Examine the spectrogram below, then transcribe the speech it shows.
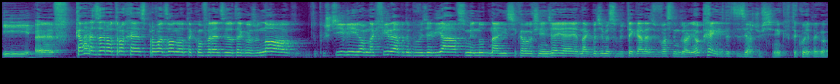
I e, w kanale Zero trochę sprowadzono tę konferencję do tego, że no, puścili ją na chwilę, a potem powiedzieli, ja w sumie nudna, nic ciekawego się nie dzieje, jednak będziemy sobie tutaj gadać w własnym gronie. Okej, ich decyzja oczywiście, nie krytykuję tego.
